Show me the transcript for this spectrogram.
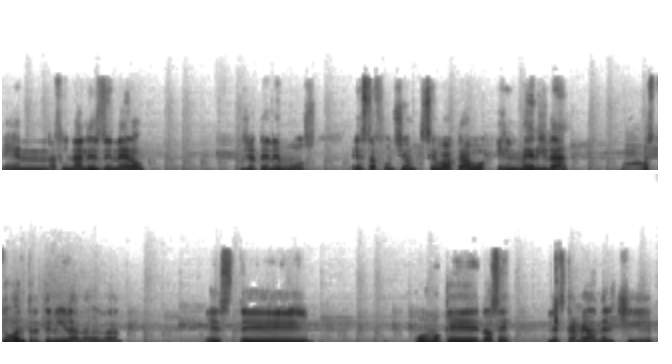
en, a finales de enero. Pues ya tenemos esta función que se llevó a cabo en Mérida. Mm, estuvo entretenida, la verdad. Este, como que, no sé, les cambiaron el chip,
